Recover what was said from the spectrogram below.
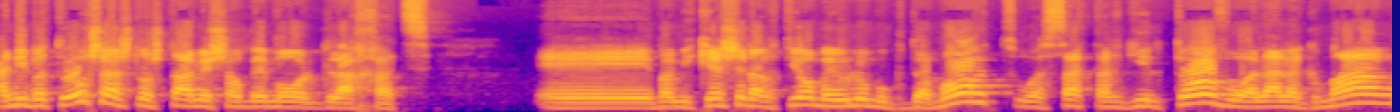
אני בטוח שהשלושתם יש הרבה מאוד לחץ. אה, במקרה של ארטיום היו לו מוקדמות, הוא עשה תרגיל טוב, הוא עלה לגמר,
